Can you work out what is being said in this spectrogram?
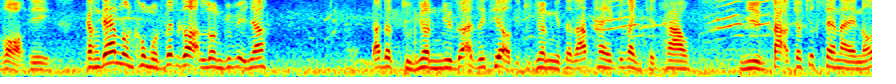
Vỏ thì căng đét luôn, không một vết gợn luôn quý vị nhá. Đã được chủ nhân như đã giới thiệu Thì chủ nhân người ta đã thay cái vành thể thao, Nhìn tạo cho chiếc xe này nó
